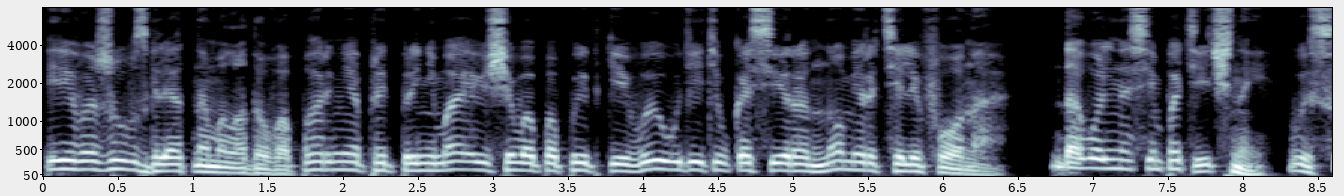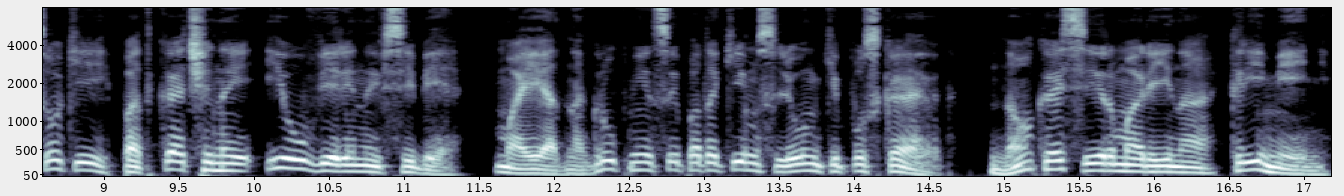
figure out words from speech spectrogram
Перевожу взгляд на молодого парня, предпринимающего попытки выудить у кассира номер телефона. Довольно симпатичный, высокий, подкачанный и уверенный в себе. Мои одногруппницы по таким слюнки пускают. Но кассир Марина — кремень.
